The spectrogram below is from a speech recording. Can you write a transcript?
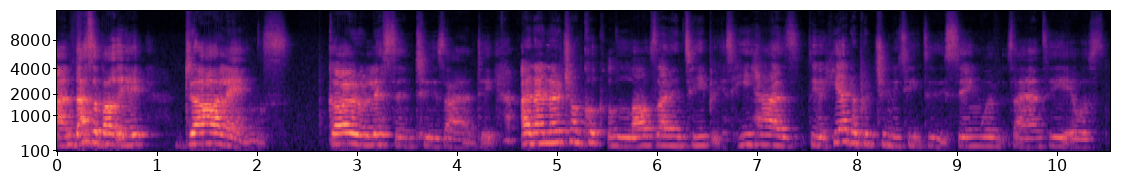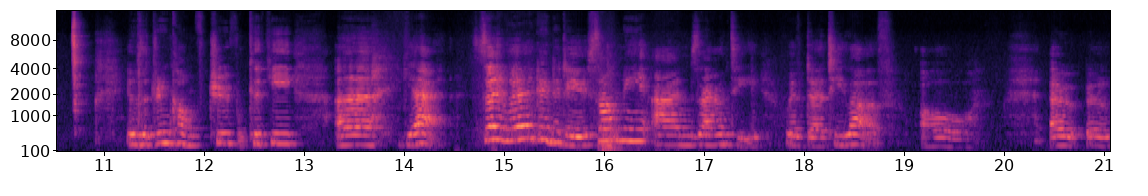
and that's about it. Darlings, go listen to Zion T. And I know Jungkook loves Zion T because he has, he had opportunity to sing with Zion T. It was, it was a dream come true for Cookie. Uh, yeah, so we're going to do Sunmi and T with Dirty Love. Oh. Oh, oh,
